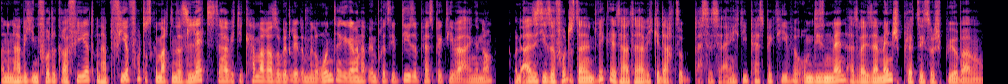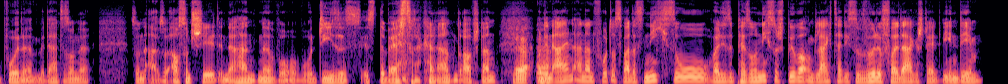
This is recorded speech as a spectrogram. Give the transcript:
und dann habe ich ihn fotografiert und habe vier Fotos gemacht und das letzte habe ich die Kamera so gedreht und bin runtergegangen und habe im Prinzip diese Perspektive eingenommen. Und als ich diese Fotos dann entwickelt hatte, habe ich gedacht, so, das ist ja eigentlich die Perspektive, um diesen Mensch, also weil dieser Mensch plötzlich so spürbar wurde, der hatte so eine, so ein, also auch so ein Schild in der Hand, ne, wo, wo Jesus is the best oder keine Ahnung drauf stand. Ja, Und ja. in allen anderen Fotos war das nicht so, war diese Person nicht so spürbar und gleichzeitig so würdevoll dargestellt wie in dem.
